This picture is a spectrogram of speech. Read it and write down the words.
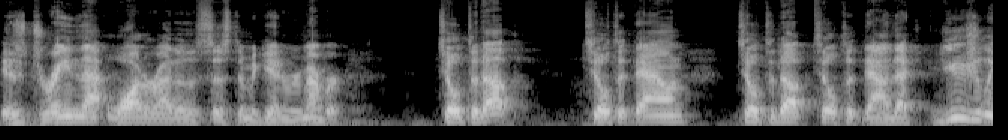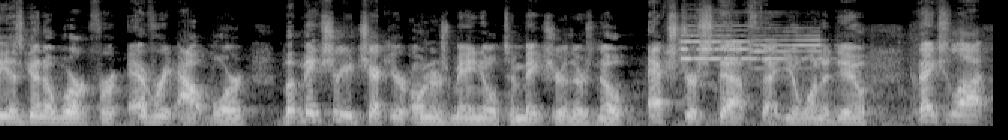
is drain that water out of the system again. Remember, tilt it up, tilt it down, tilt it up, tilt it down. That usually is going to work for every outboard, but make sure you check your owner's manual to make sure there's no extra steps that you'll want to do. Thanks a lot.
